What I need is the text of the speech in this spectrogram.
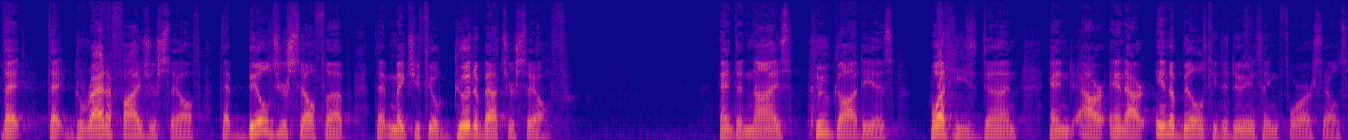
that, that gratifies yourself, that builds yourself up, that makes you feel good about yourself, and denies who God is, what He's done, and our, and our inability to do anything for ourselves.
